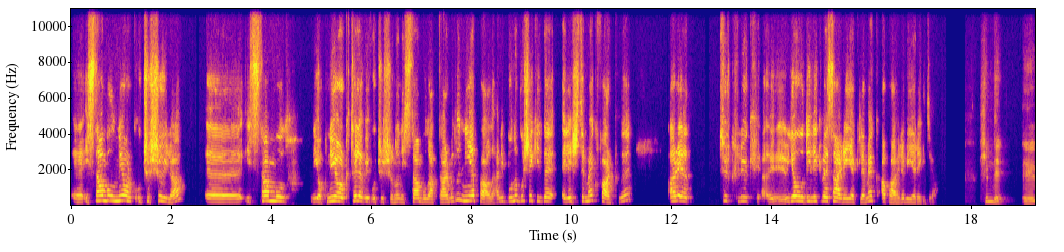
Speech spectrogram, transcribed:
e, İstanbul New York uçuşuyla e, İstanbul yok New York Tel Aviv uçuşunun İstanbul aktarmalı niye pahalı? Hani bunu bu şekilde eleştirmek farklı. Araya Türklük, e, Yahudilik vesaireyi eklemek apayrı bir yere gidiyor. Şimdi e,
